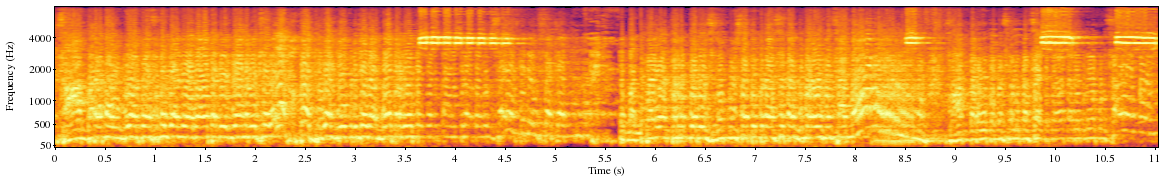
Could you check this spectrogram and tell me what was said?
sabar kan gua biasa menjadi ada tadi ya tidak bisa kan teman saya terjadi sebelum satu kembali sabar sabar itu masalah di saya kan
